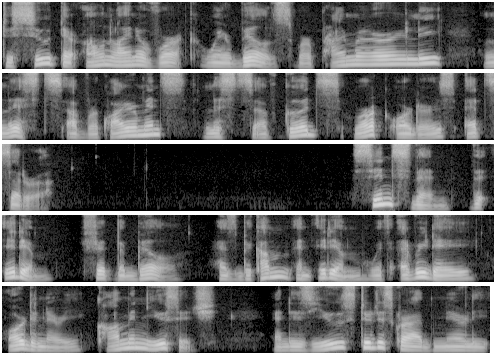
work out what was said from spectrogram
to suit their own line of work where bills were primarily lists of requirements, lists of goods, work orders, etc. Since then, the idiom fit the bill has become an idiom with everyday, ordinary, common usage and is used to describe nearly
